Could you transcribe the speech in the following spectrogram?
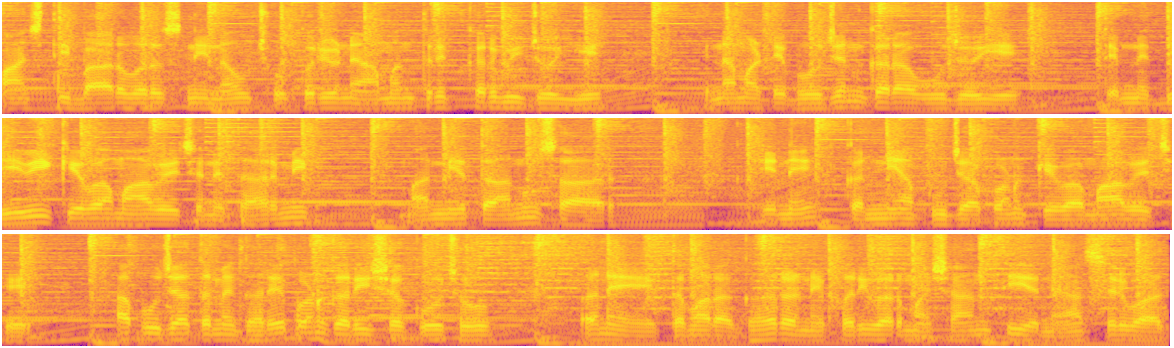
પાંચથી બાર વર્ષની નવ છોકરીઓને આમંત્રિત કરવી જોઈએ. એના માટે ભોજન કરાવવું જોઈએ. તેમને દેવી કહેવામાં આવે છે અને ધાર્મિક માન્યતા અનુસાર એને કન્યા પૂજા પણ કહેવામાં આવે છે. આ પૂજા તમે ઘરે પણ કરી શકો છો અને તમારા ઘર અને પરિવારમાં શાંતિ અને આશીર્વાદ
